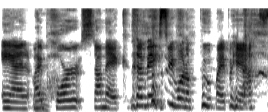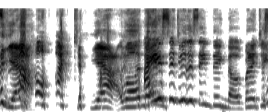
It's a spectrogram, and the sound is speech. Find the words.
And my Ugh. poor stomach. that makes me want to poop my pants. yeah. oh my. Yeah. Well, it I used to do the same thing though, but it just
